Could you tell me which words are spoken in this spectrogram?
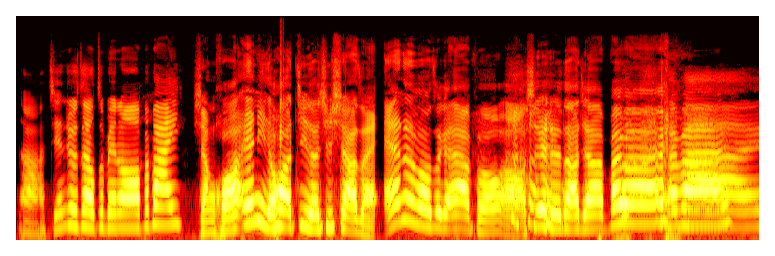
那今天就到这边喽，拜拜，想滑 Annie 的话，记得去下载 Animal 这个 app 哦。啊，谢谢大家，拜拜。拜拜。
